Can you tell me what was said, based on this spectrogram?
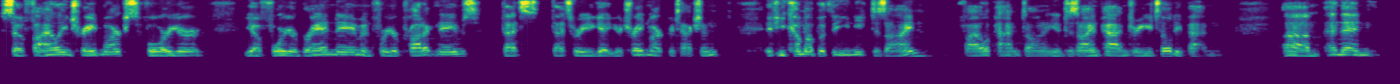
So filing trademarks for your, you know, for your brand name and for your product names, that's that's where you get your trademark protection. If you come up with a unique design, file a patent on it, you design patent or utility patent. Um, and then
